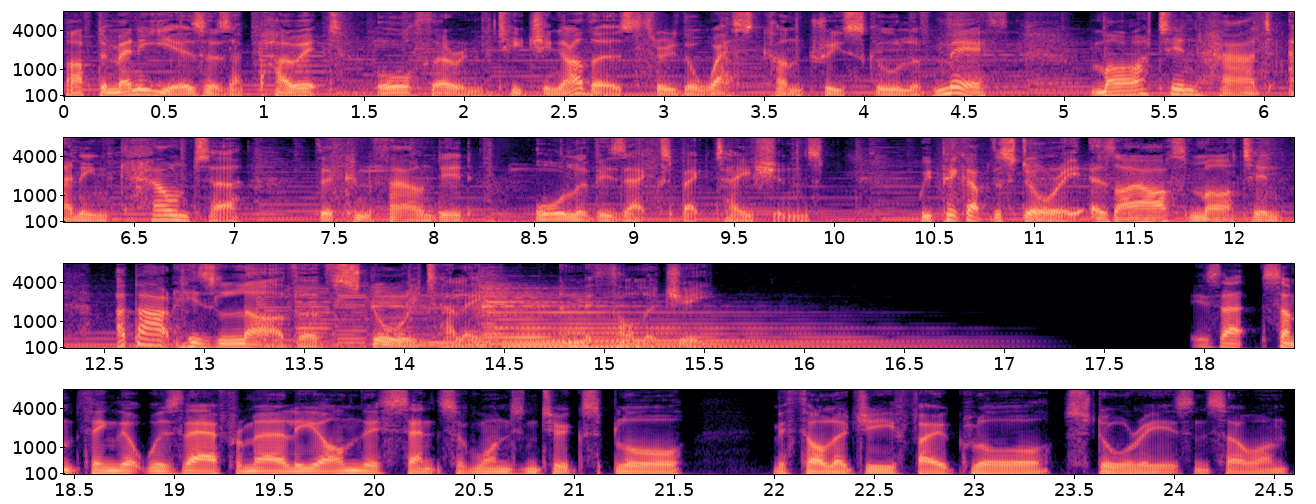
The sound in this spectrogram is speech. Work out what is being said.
After many years as a poet, author, and teaching others through the West Country School of Myth, Martin had an encounter that confounded all of his expectations. We pick up the story as I ask Martin about his love of storytelling and mythology. Is that something that was there from early on, this sense of wanting to explore mythology, folklore, stories, and so on?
